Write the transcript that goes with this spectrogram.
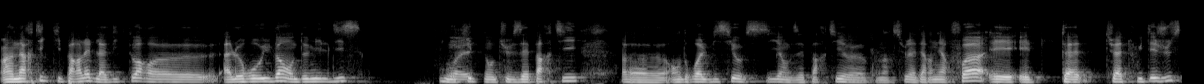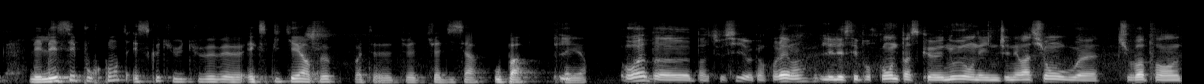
un article qui parlait de la victoire à l'Euro U20 en 2010 une ouais. équipe dont tu faisais partie. Euh, Andrew Albici aussi en faisait partie, euh, qu'on a reçu la dernière fois. Et, et as, tu as tweeté juste les laisser pour compte. Est-ce que tu, tu, veux expliquer un peu pourquoi tu as, tu as dit ça ou pas d'ailleurs? Ouais, bah, pas de souci, aucun problème. Hein. Les laisser pour compte parce que nous, on est une génération où, euh, tu vois, pendant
